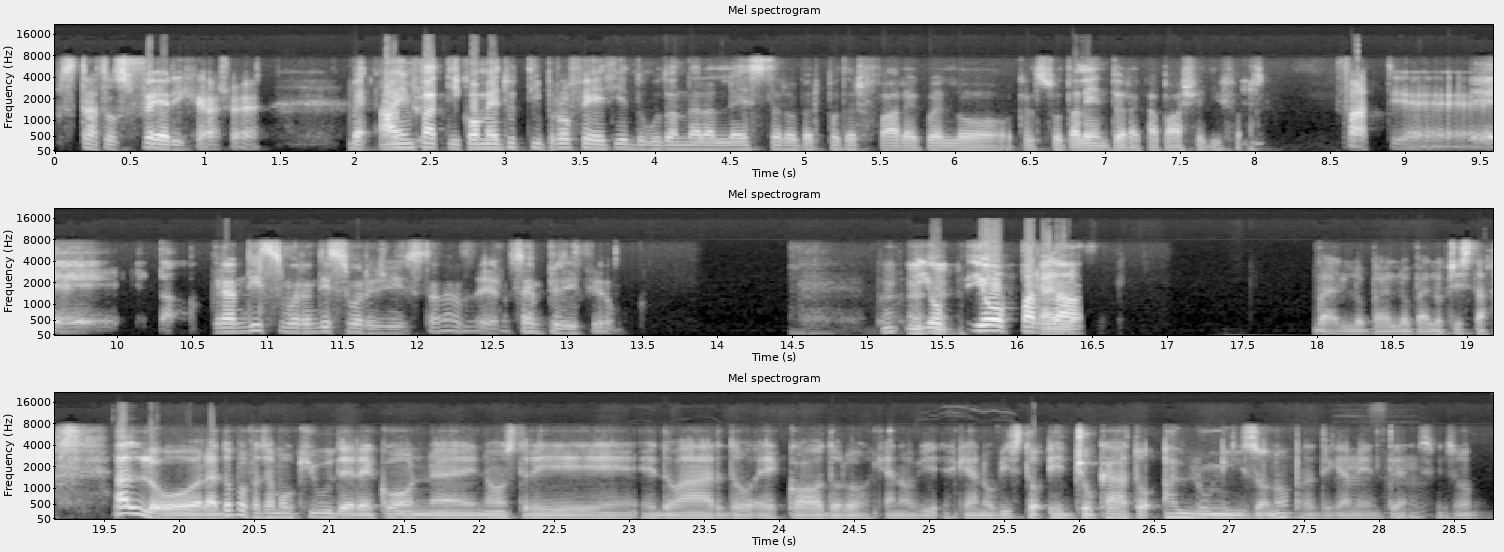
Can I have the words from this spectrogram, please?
stratosferica. Cioè, Beh, ma altri- infatti, come tutti i profeti, è dovuto andare all'estero per poter fare quello che il suo talento era capace di fare. infatti, è grandissimo, grandissimo regista, davvero, sempre di più. Io, io ho parlato. Bello, bello, bello, ci sta. Allora, dopo facciamo chiudere con eh, i nostri Edoardo e Codolo che hanno, vi- che hanno visto e giocato all'unisono praticamente, Mhm. si sono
